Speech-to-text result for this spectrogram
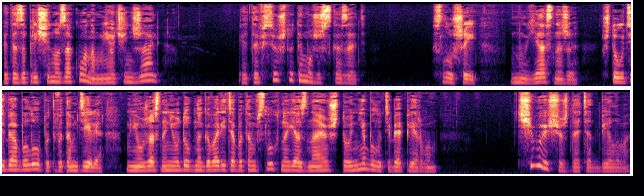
«Это запрещено законом, мне очень жаль». «Это все, что ты можешь сказать?» «Слушай, ну ясно же, что у тебя был опыт в этом деле. Мне ужасно неудобно говорить об этом вслух, но я знаю, что не был у тебя первым». «Чего еще ждать от Белого?»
